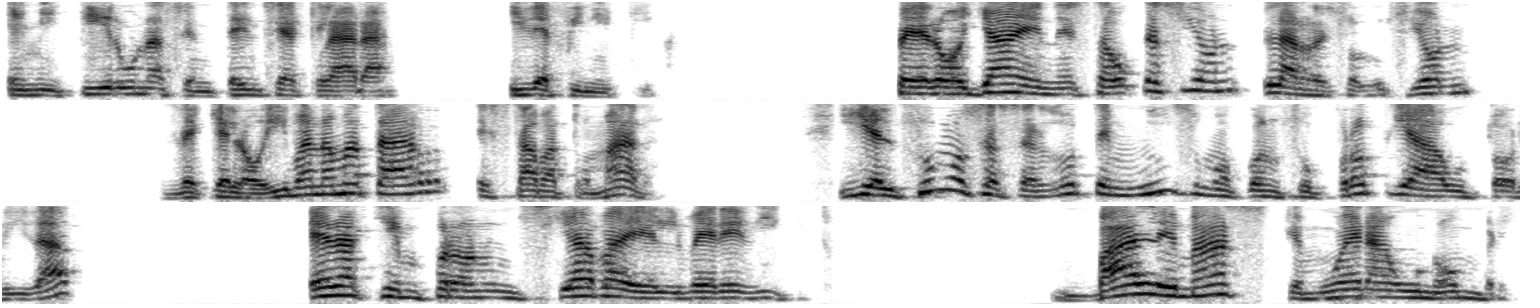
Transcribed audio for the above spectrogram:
emitir una sentencia clara y definitiva. Pero ya en esta ocasión, la resolución de que lo iban a matar estaba tomada. Y el sumo sacerdote mismo con su propia autoridad era quien pronunciaba el veredicto. Vale más que muera un hombre.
